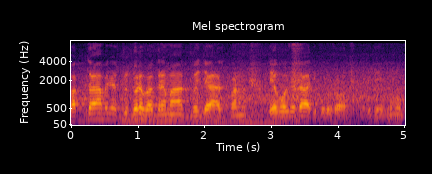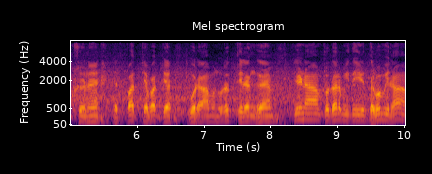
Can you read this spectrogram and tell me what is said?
भक्ताभजस्तु दुरभग्रमात्मजास्मन् देवो यथाधिपुरुषो यदे मुमुक्षुन् यत्पत्यपद्य गुरामनुरत्तिरङ्ग क्रीणां स्वधर्मिति धर्मविधां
